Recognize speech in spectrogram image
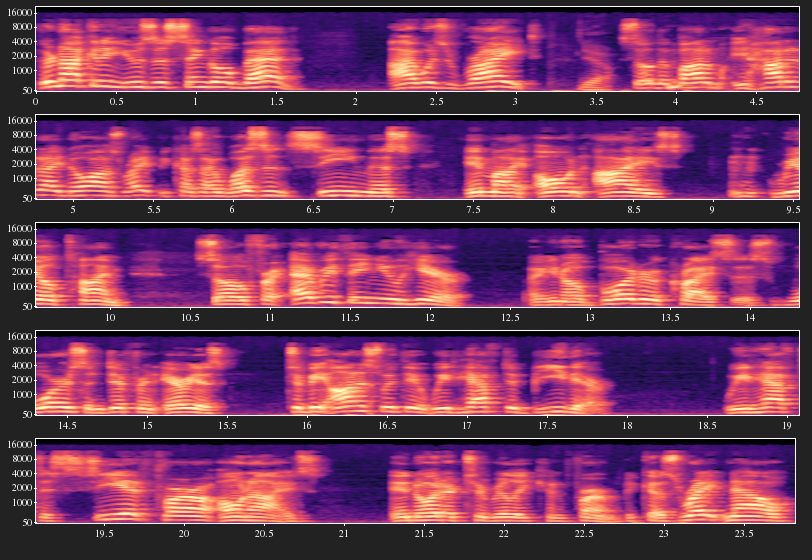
They're not going to use a single bed." I was right. Yeah. So the bottom, how did I know I was right? Because I wasn't seeing this in my own eyes, real time. So for everything you hear, uh, you know, border crisis, wars in different areas, to be honest with you, we'd have to be there. We'd have to see it for our own eyes in order to really confirm. Because right now,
